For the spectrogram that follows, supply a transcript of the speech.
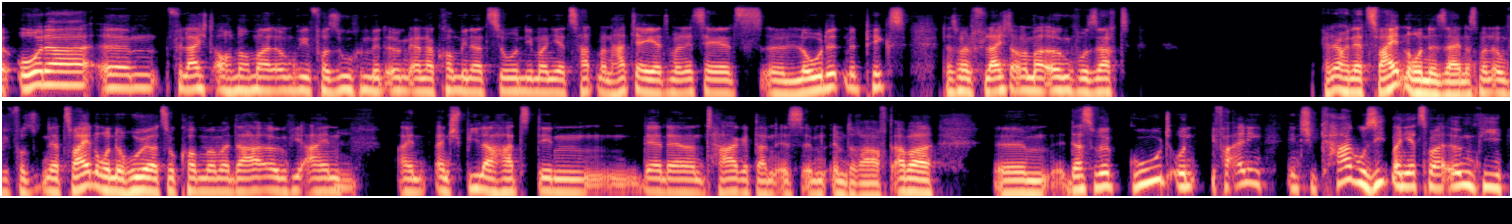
oder ähm, vielleicht auch nochmal irgendwie versuchen mit irgendeiner Kombination, die man jetzt hat. Man hat ja jetzt, man ist ja jetzt äh, loaded mit Picks, dass man vielleicht auch nochmal irgendwo sagt, kann ja auch in der zweiten Runde sein, dass man irgendwie versucht, in der zweiten Runde höher zu kommen, weil man da irgendwie einen, Mhm. ein, einen Spieler hat, den, der, der ein Target dann ist im, im Draft. Aber ähm, das wirkt gut und vor allen Dingen in Chicago sieht man jetzt mal irgendwie,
